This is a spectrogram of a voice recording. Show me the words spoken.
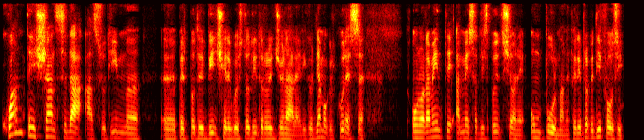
Quante chance dà al suo team eh, per poter vincere questo titolo regionale? Ricordiamo che il Cures onoramente ha messo a disposizione un pullman per i propri tifosi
